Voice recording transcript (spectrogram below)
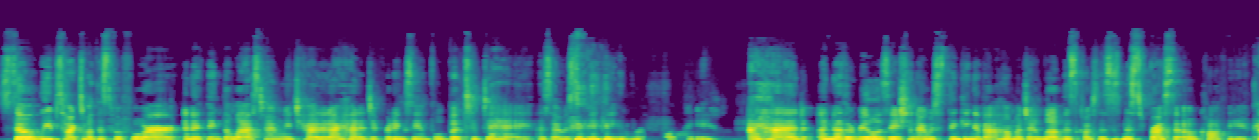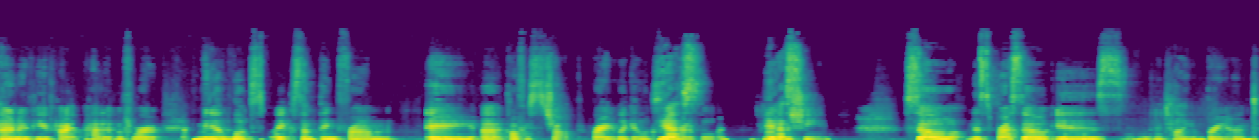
so we've talked about this before, and I think the last time we chatted, I had a different example. But today, as I was making my coffee, I had another realization. I was thinking about how much I love this coffee. This is Nespresso coffee. I don't know if you've had, had it before. I mean, it looks like something from a uh, coffee shop, right? Like it looks yes. incredible. It's yes. machine. So Nespresso is an Italian brand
